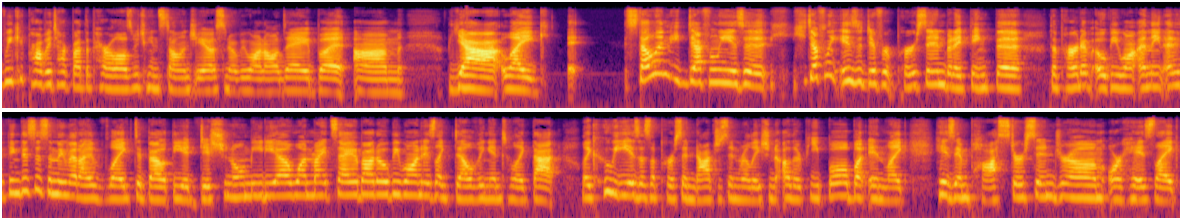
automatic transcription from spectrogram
we could probably talk about the parallels between Stellan Gios and Obi Wan all day, but um, yeah, like it- Stellan definitely is a he definitely is a different person, but I think the the part of Obi Wan, I mean, I think this is something that I've liked about the additional media one might say about Obi Wan is like delving into like that, like who he is as a person, not just in relation to other people, but in like his imposter syndrome or his like,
